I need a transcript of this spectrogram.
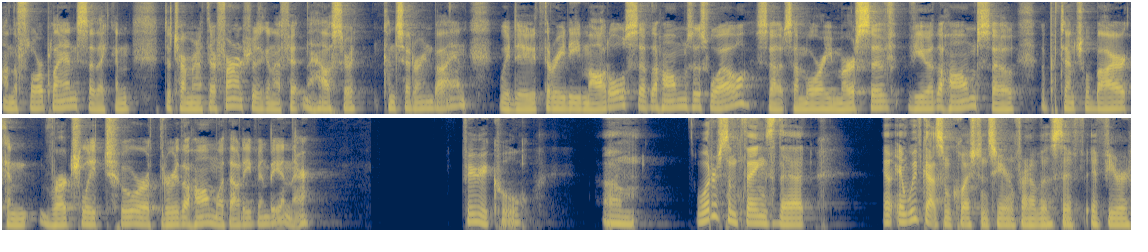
on the floor plan, so they can determine if their furniture is going to fit in the house they're considering buying. We do 3D models of the homes as well, so it's a more immersive view of the home. So a potential buyer can virtually tour through the home without even being there. Very cool. Um, what are some things that, and, we've got some questions here in front of us. If if you're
